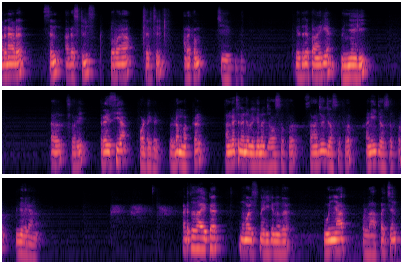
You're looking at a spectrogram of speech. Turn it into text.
കടനാട് സെന്റ് അഗസ്റ്റിൻസ് കൊറോണ ചർച്ചിൽ അടക്കം ചെയ്യപ്പെട്ടു. ഇദ്ദേഹത്തിന്റെ ഭാര്യ കുഞ്ഞേലി സോറി ത്രേസ്യ കോട്ടയ്ക്കൽ. ഇവരുടെ മക്കൾ തങ്കച്ചൻ എന്ന് വിളിക്കുന്ന Joseph Saju Joseph Ani Joseph എന്നിവരാണ്. അടുത്തതായിട്ട് നമ്മൾ സ്മരിക്കുന്നത് ഊഞ്ഞാർ ഉള്ള അപ്പച്ചൻ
